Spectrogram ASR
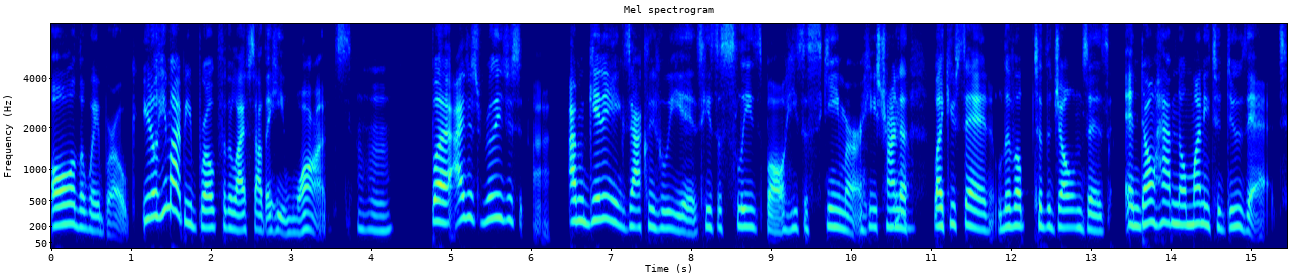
all the way broke. You know, he might be broke for the lifestyle that he wants. Mm-hmm. But I just really just uh, I'm getting exactly who he is. He's a sleazeball. He's a schemer. He's trying to, like you said, live up to the Joneses and don't have no money to do that.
